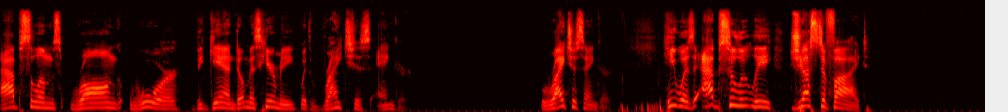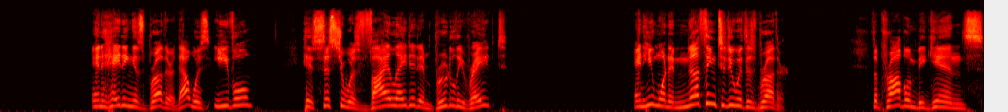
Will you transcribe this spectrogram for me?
Absalom's wrong war began, don't mishear me, with righteous anger. Righteous anger he was absolutely justified in hating his brother. That was evil. His sister was violated and brutally raped. And he wanted nothing to do with his brother. The problem begins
